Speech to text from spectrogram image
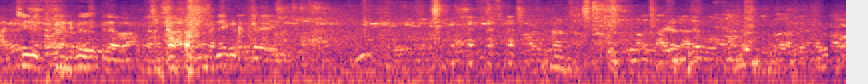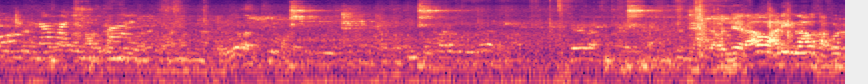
వచ్చింది వెనక చూపిలేవా రావు అడిగి రావు సపోర్ట్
